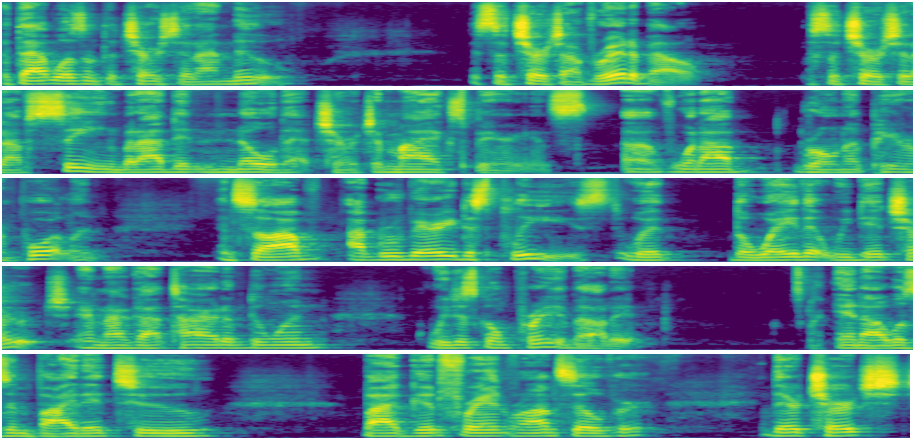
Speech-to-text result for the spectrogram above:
But that wasn't the church that I knew. It's a church I've read about. It's a church that I've seen, but I didn't know that church in my experience of what I've grown up here in Portland. And so I, I grew very displeased with the way that we did church. And I got tired of doing, we just gonna pray about it. And I was invited to by a good friend, Ron Silver. Their church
